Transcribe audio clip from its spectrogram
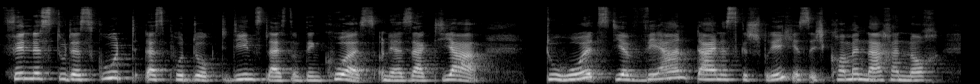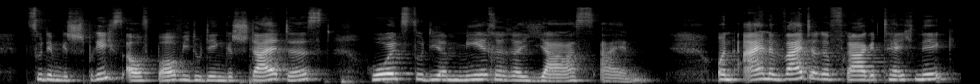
Findest du das gut, das Produkt, die Dienstleistung, den Kurs? Und er sagt ja. Du holst dir während deines Gespräches, ich komme nachher noch zu dem Gesprächsaufbau, wie du den gestaltest, holst du dir mehrere Ja's ein. Und eine weitere Fragetechnik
